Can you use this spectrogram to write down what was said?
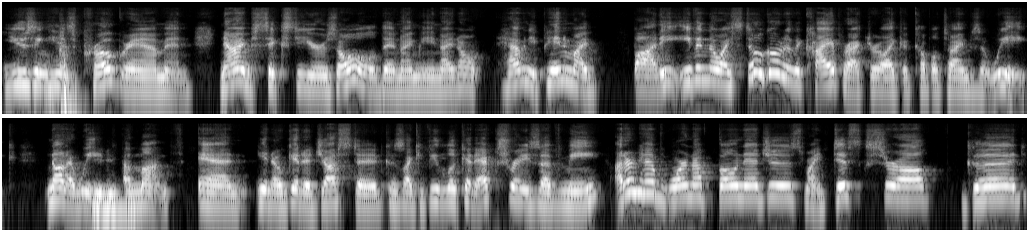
using his program. And now I'm 60 years old. And I mean, I don't have any pain in my body, even though I still go to the chiropractor like a couple times a week not a week, mm-hmm. a month, and you know, get adjusted. Because like if you look at X-rays of me, I don't have worn up bone edges. My discs are all good.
